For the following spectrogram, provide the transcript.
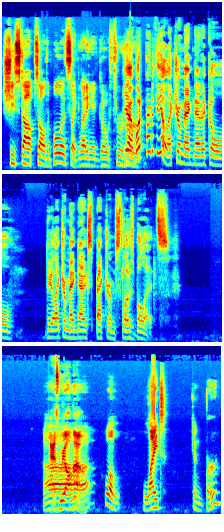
she stops all the bullets, like letting it go through Yeah. her. What part of the electromagnetical, the electromagnetic spectrum slows bullets? As we all know. Well, light can bird.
